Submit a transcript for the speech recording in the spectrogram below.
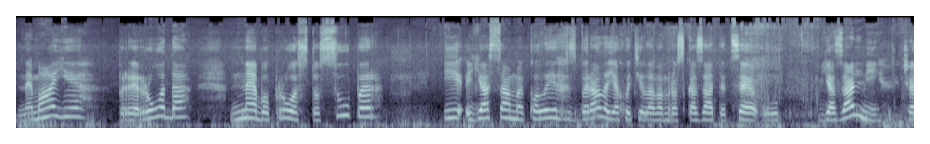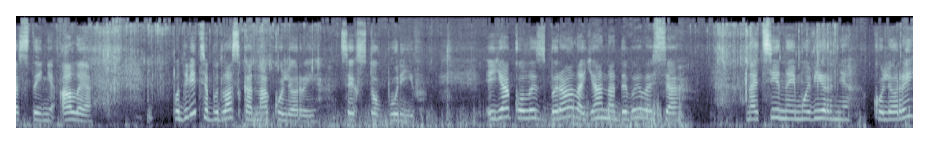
немає, природа, небо просто супер. І я саме коли збирала, я хотіла вам розказати це у в'язальній частині, але подивіться, будь ласка, на кольори цих стовбурів. І я коли збирала, я надивилася на ці неймовірні кольори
